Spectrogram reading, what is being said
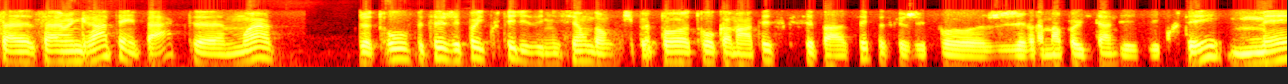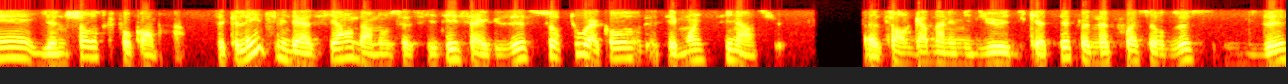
ça, ça a un grand impact. Euh, moi, je trouve, tu sais, j'ai pas écouté les émissions, donc je peux pas trop commenter ce qui s'est passé parce que j'ai pas, j'ai vraiment pas eu le temps d'écouter. Mais il y a une chose qu'il faut comprendre, c'est que l'intimidation dans nos sociétés, ça existe surtout à cause des témoins silencieux. Euh, si on regarde dans les milieux éducatifs, là, 9 fois sur 10, 10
